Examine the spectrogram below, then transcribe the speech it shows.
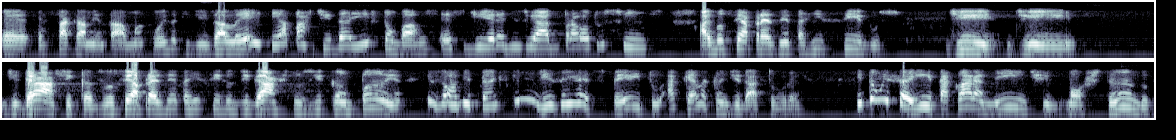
é, é, sacramentar uma coisa que diz a lei e a partir daí, Tom Barros, esse dinheiro é desviado para outros fins. Aí você apresenta recibos de, de, de gráficas, você apresenta recibos de gastos de campanha exorbitantes que não dizem respeito àquela candidatura. Então isso aí está claramente mostrando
